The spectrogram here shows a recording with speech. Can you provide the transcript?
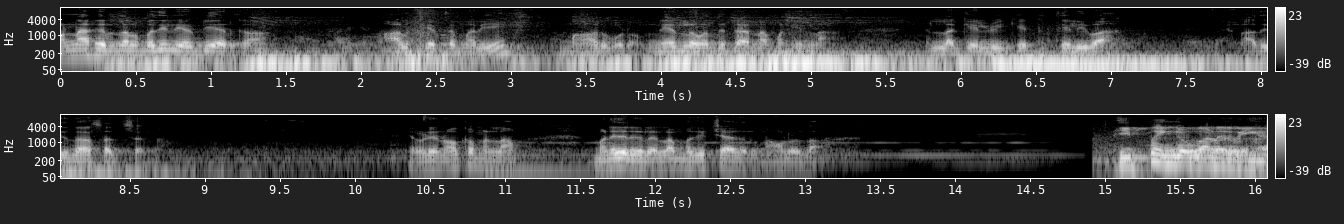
ஒன்றாக இருந்தாலும் பதில் எப்படியா இருக்கும்? ஆளுக்கு ஏற்ற மாதிரி மாறுபடும். நேரில் வந்துட்டா என்ன பண்ணிடலாம்? எல்லா கேள்வியும் கேட்டு தெளிவாக அதுக்கு தான் சத் சங்கம் என்னுடைய நோக்கம் எல்லாம் மனிதர்கள் எல்லாம் மகிழ்ச்சியாக இருக்கணும் அவ்வளோதான் இப்போ இங்கே உட்காந்துக்கிறீங்க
